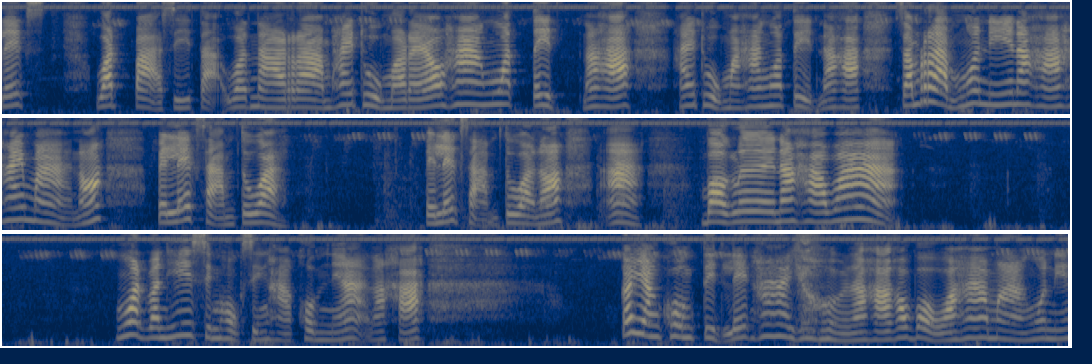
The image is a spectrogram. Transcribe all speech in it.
เลข วัดป่าศรีตะวนาราม ให้ถูกมาแล้วห้างวดติดนะคะ ให้ถูกมาห้างวดติดนะคะสำหรับงวดนี้นะคะให้มาเนาะเป็นเลข 3 ตัว เป็นเลข 3 ตัวเนาะอะบอกเลยนะคะว่างวดวันที่ 16 สิงหาคมเนี้ยนะคะ ก็ยังคงติดเลข 5 อยู่นะคะ เขาบอกว่า 5 มางวดนี้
